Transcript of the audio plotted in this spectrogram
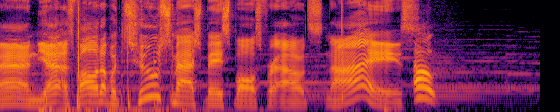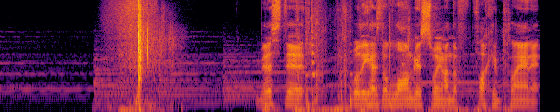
And yeah, it's followed up with two smash baseballs for outs. Nice. Out. Missed it. Willie has the longest swing on the fucking planet.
